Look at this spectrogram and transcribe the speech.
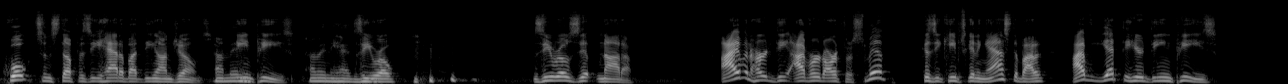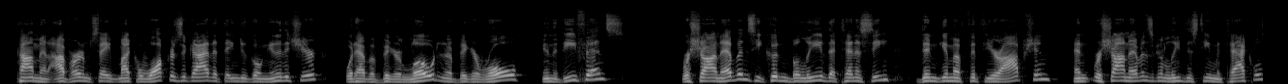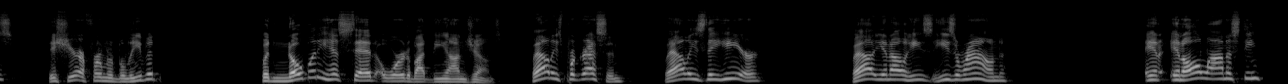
quotes and stuff as he had about Deion Jones? How many? Dean Pees. How many had Zero. Zero zip nada. I haven't heard De- I've heard Arthur Smith because he keeps getting asked about it. I've yet to hear Dean Pees comment. I've heard him say Michael Walker's a guy that they knew going into this year would have a bigger load and a bigger role in the defense. Rashaan Evans, he couldn't believe that Tennessee didn't give him a fifth year option. And Rashaan Evans is going to lead this team in tackles this year. I firmly believe it. But nobody has said a word about Deion Jones. Well, he's progressing. Well, he's the here. Well, you know, he's he's around. In in all honesty,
